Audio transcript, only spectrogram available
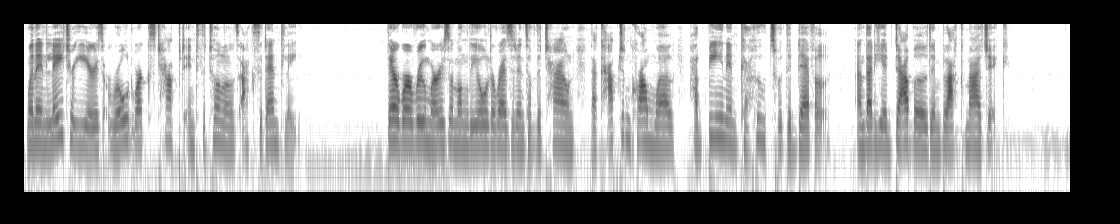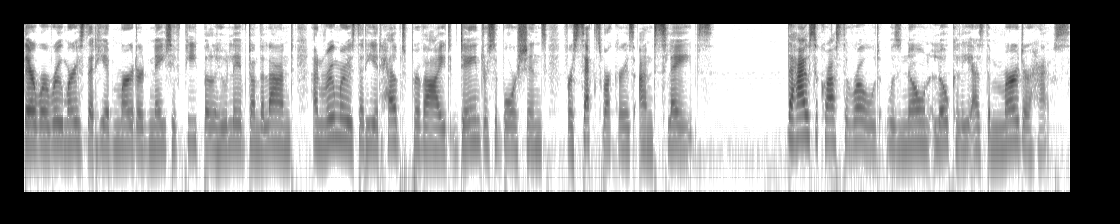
when in later years roadworks tapped into the tunnels accidentally. There were rumours among the older residents of the town that Captain Cromwell had been in cahoots with the devil and that he had dabbled in black magic. There were rumours that he had murdered native people who lived on the land, and rumours that he had helped provide dangerous abortions for sex workers and slaves. The house across the road was known locally as the Murder House,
